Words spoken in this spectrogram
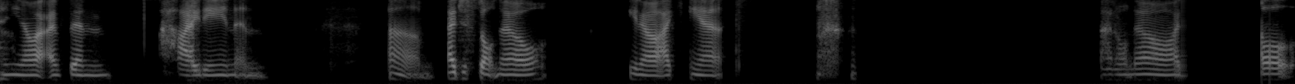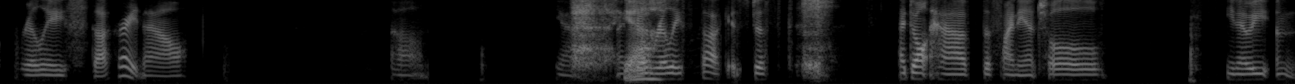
And you know, I've been hiding, and um, I just don't know. You know, I can't. I don't know. I feel really stuck right now. Um, yeah, I Yeah. feel really stuck. It's just I don't have the financial. You know, in,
